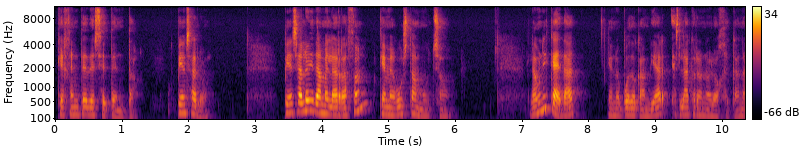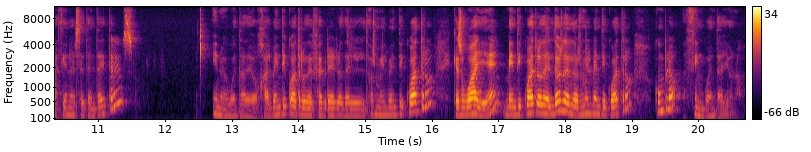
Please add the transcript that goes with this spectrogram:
que gente de 70. Piénsalo. Piénsalo y dame la razón, que me gusta mucho. La única edad que no puedo cambiar es la cronológica. Nací en el 73 y no he vuelta de hoja. El 24 de febrero del 2024, que es guay, ¿eh? 24 del 2 del 2024, cumplo 51.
